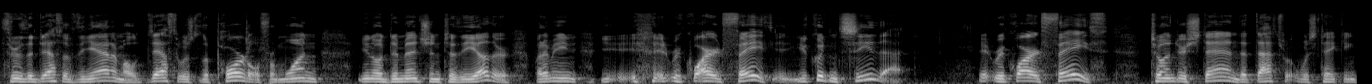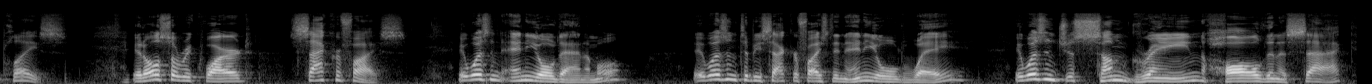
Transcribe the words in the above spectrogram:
through the death of the animal. Death was the portal from one you know, dimension to the other. But I mean, it required faith. You couldn't see that. It required faith to understand that that's what was taking place. It also required sacrifice. It wasn't any old animal. It wasn't to be sacrificed in any old way. It wasn't just some grain hauled in a sack.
